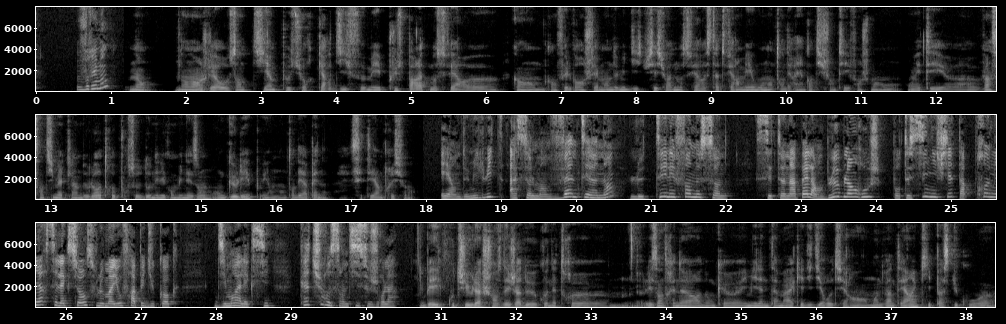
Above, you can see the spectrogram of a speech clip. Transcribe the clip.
Vraiment? Non. Non, non, je l'ai ressenti un peu sur Cardiff, mais plus par l'atmosphère euh, quand, quand on fait le Grand Chelem en 2010, tu sais, sur l'atmosphère stade fermé où on n'entendait rien quand ils chantaient. Franchement, on, on était euh, à 20 cm l'un de l'autre pour se donner les combinaisons, on gueulait et on entendait à peine. C'était impressionnant. Et en 2008, à seulement 21 ans, le téléphone sonne. C'est un appel en bleu, blanc, rouge pour te signifier ta première sélection sous le maillot frappé du coq. Dis-moi, Alexis, qu'as-tu ressenti ce jour-là? Ben écoute, j'ai eu la chance déjà de connaître euh, les entraîneurs, donc euh, Émile Ntamak et Didier Rotière en moins de 21, qui passent du coup euh,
